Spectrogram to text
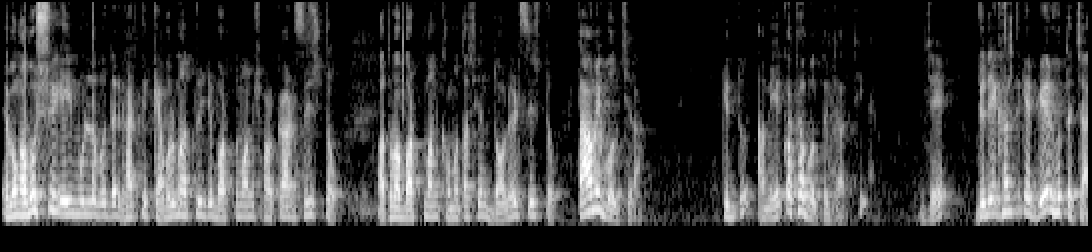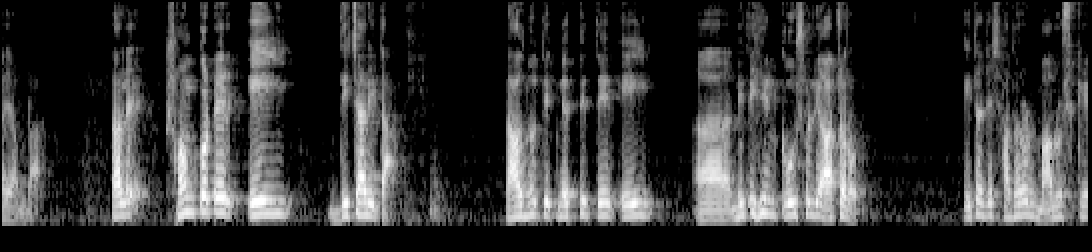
এবং অবশ্যই এই মূল্যবোধের ঘাটতি কেবলমাত্রই যে বর্তমান সরকার সৃষ্ট অথবা বর্তমান ক্ষমতাসীন দলের সৃষ্ট, তা আমি বলছি না। কিন্তু আমি কথা বলতে চাচ্ছি যে যদি এখান থেকে বের হতে চাই আমরা, তাহলে সংকটের এই দ্বিচারিতা, রাজনৈতিক নেতৃত্বের এই নীতিহীন কৌশলী আচরণ, এটা যে সাধারণ মানুষকে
